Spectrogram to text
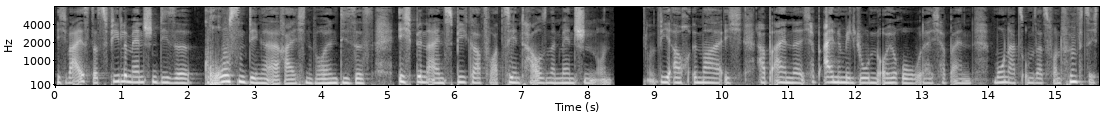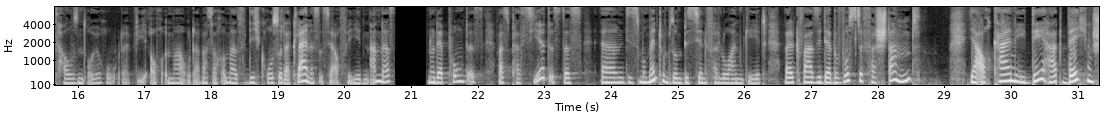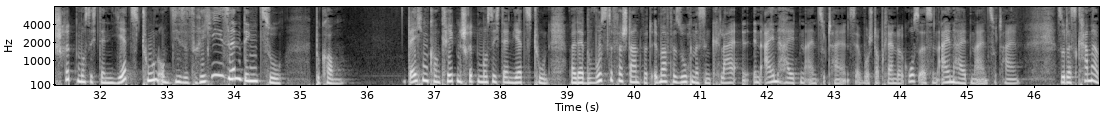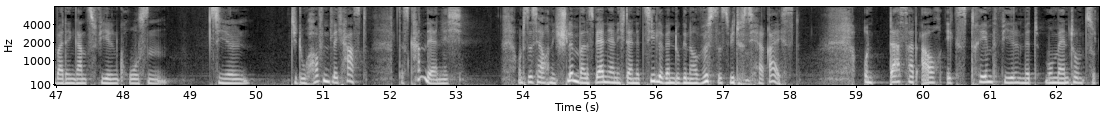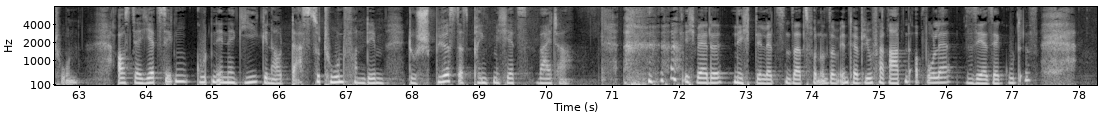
ich weiß, dass viele Menschen diese großen Dinge erreichen wollen, dieses ich bin ein Speaker vor zehntausenden Menschen und wie auch immer, ich habe eine, ich habe eine Million Euro oder ich habe einen Monatsumsatz von 50.000 Euro oder wie auch immer oder was auch immer für dich groß oder klein ist, ist ja auch für jeden anders. Nur der Punkt ist, was passiert ist, dass ähm, dieses Momentum so ein bisschen verloren geht, weil quasi der bewusste Verstand ja auch keine Idee hat, welchen Schritt muss ich denn jetzt tun, um dieses Riesending zu bekommen. Welchen konkreten Schritt muss ich denn jetzt tun? Weil der bewusste Verstand wird immer versuchen, es in, Klein, in Einheiten einzuteilen. Ist ja wurscht, ob klein oder groß, es in Einheiten einzuteilen. So, das kann er bei den ganz vielen großen Zielen die du hoffentlich hast. Das kann der nicht. Und es ist ja auch nicht schlimm, weil es wären ja nicht deine Ziele, wenn du genau wüsstest, wie du sie erreichst. Und das hat auch extrem viel mit Momentum zu tun. Aus der jetzigen guten Energie genau das zu tun, von dem du spürst, das bringt mich jetzt weiter. ich werde nicht den letzten Satz von unserem Interview verraten, obwohl er sehr, sehr gut ist.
